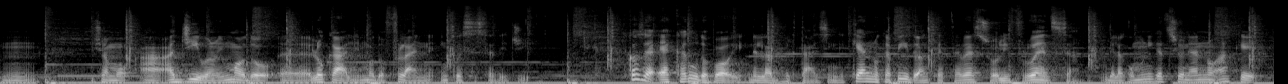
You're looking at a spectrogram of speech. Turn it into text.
mh, diciamo, agivano in modo eh, locale, in modo offline in queste strategie. Cosa è accaduto poi nell'advertising? Che hanno capito anche attraverso l'influenza della comunicazione, hanno anche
